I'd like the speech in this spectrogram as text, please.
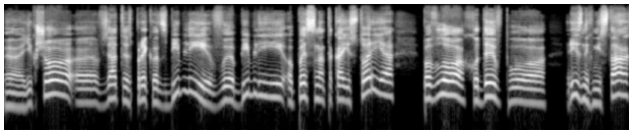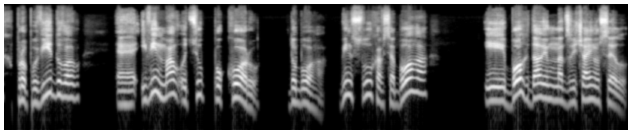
Якщо е, взяти приклад з Біблії, в Біблії описана така історія. Павло ходив по різних містах, проповідував, Е, і він мав оцю покору до Бога. Він слухався Бога, і Бог дав йому надзвичайну силу.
